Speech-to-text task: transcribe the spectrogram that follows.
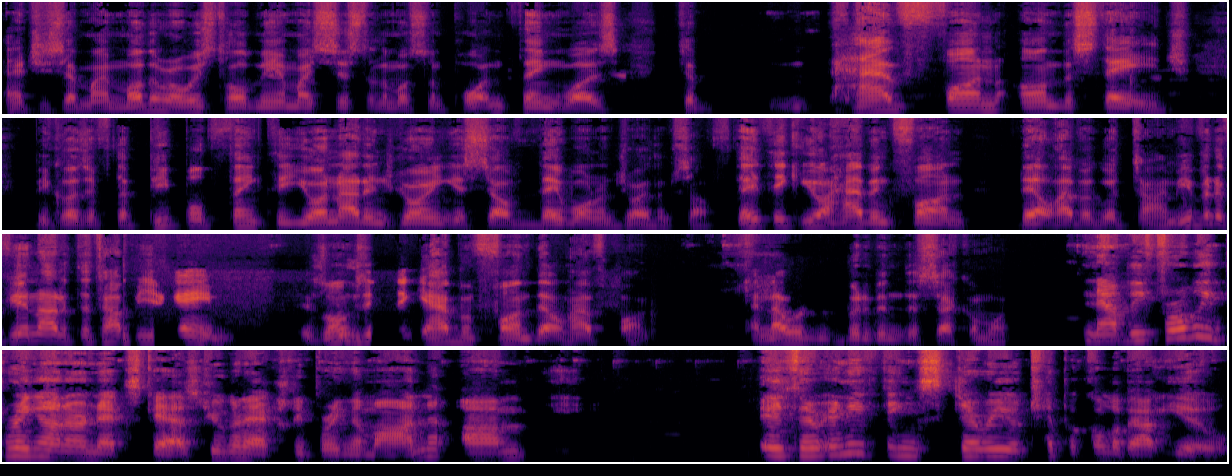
And she said, My mother always told me and my sister the most important thing was to have fun on the stage because if the people think that you're not enjoying yourself, they won't enjoy themselves. They think you're having fun, they'll have a good time. Even if you're not at the top of your game, as long as they think you're having fun, they'll have fun. And that would, would have been the second one. Now, before we bring on our next guest, you're going to actually bring them on. Um, is there anything stereotypical about you?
